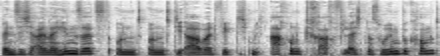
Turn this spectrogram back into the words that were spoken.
wenn sich einer hinsetzt und, und die Arbeit wirklich mit Ach und Krach vielleicht noch so hinbekommt,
